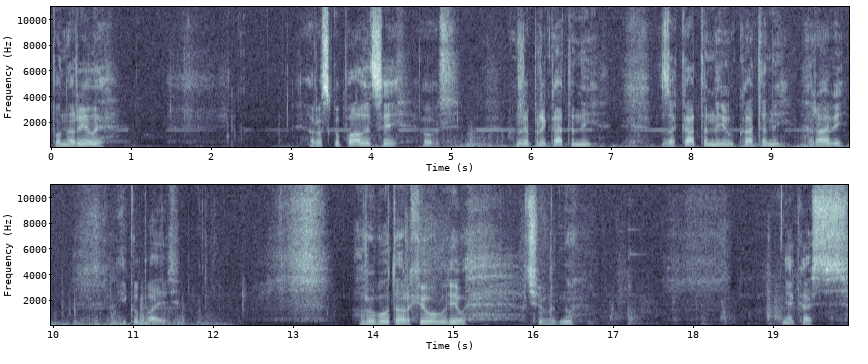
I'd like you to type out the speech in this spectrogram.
понарили, розкопали цей ось вже прикатаний, закатаний, укатаний гравій і копають. Робота археологів, очевидно, якась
